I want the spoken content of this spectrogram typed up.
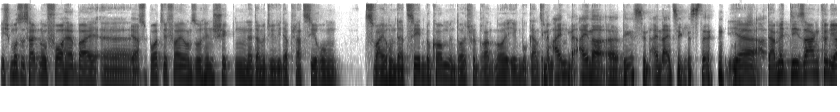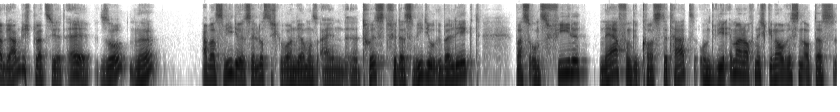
Ich muss es halt nur vorher bei äh, Ja. Spotify und so hinschicken, ne, damit wir wieder Platzierung 210 bekommen in Deutschland brandneu, irgendwo ganz In, unten. ein, in einer äh, Dings, in einer einzigen Liste. ja, Schade. damit die sagen können, ja, wir haben dich platziert, ey, so, ne? Aber das Video ist sehr lustig geworden. Wir haben uns einen äh, Twist für das Video überlegt, was uns viel Nerven gekostet hat und wir immer noch nicht genau wissen, ob das äh,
